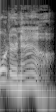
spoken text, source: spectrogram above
Order now.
